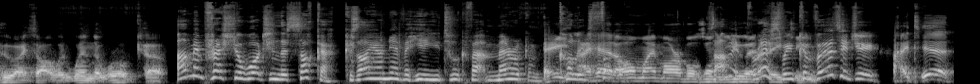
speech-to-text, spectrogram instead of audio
who I thought would win the World Cup. I'm impressed you're watching the soccer because I never hear you talk about American hey, college I had football. all my marbles on So I'm the USA impressed. We've team. converted you. I did.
